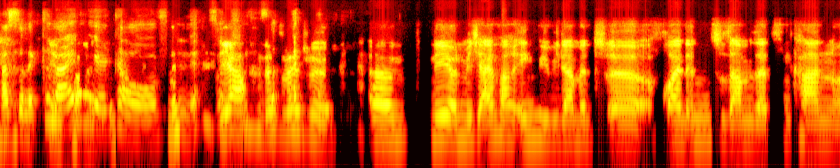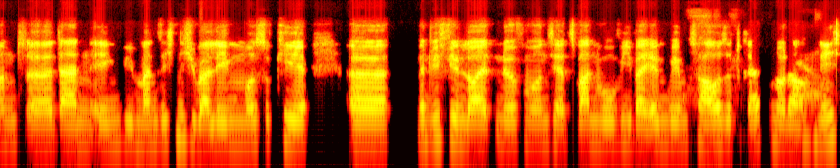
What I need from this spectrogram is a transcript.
Hast du eine Kneipe gekauft? ja, das wäre schön. Ähm, nee, und mich einfach irgendwie wieder mit äh, Freundinnen zusammensetzen kann und äh, dann irgendwie man sich nicht überlegen muss, okay, äh, mit wie vielen Leuten dürfen wir uns jetzt wann, wo, wie bei irgendwem zu Hause treffen oder ja. auch nicht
